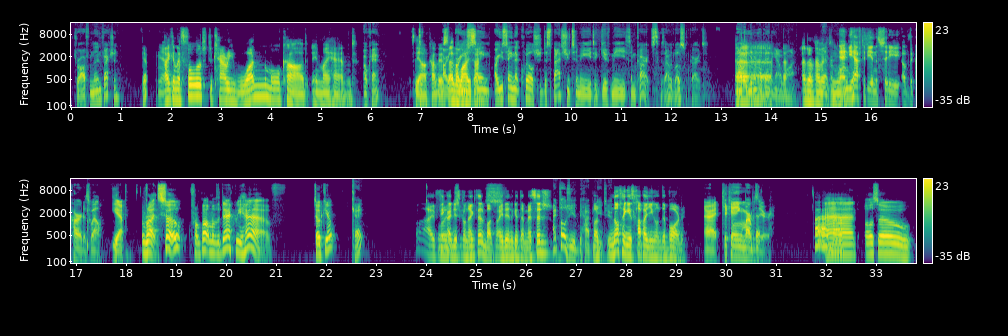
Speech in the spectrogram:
draw from the infection. Yep. Yeah. I can afford to carry one more card in my hand. Okay. It's the archivist. Are, are you Otherwise, I. saying are you saying that Quill should dispatch you to me to give me some cards? Because I would love some cards. Oh, you don't have Uh, anything I want. I don't have anything. And want. you have to be in the city of the card as well. Yeah. Right. So from bottom of the deck we have Tokyo. Okay. I think Well, I disconnected, but I didn't get a message. I told you it'd be happy to you nothing is happening on the board. All right. Kicking Marbozir. Ah, and also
